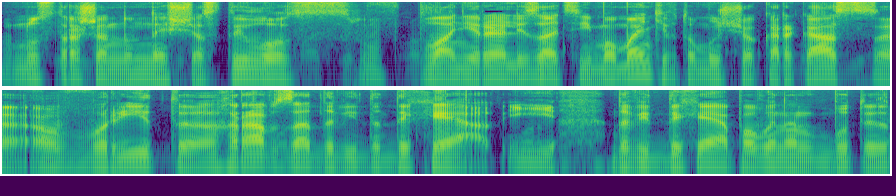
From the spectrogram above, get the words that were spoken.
ну страшенно не щастило в плані реалізації моментів, тому що Каркас е, воріт грав за Давіда Дехеа, і Давід Дехеа повинен бути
